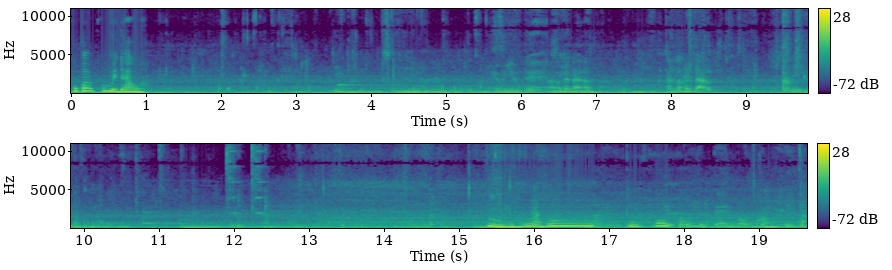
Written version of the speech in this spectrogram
phúc á phúc bị đau à? Nhiều nhiều ghê. Không có đạo anh có biết đạo. Ừ, nhiều lắm à Ừ, tối dùng kem rồi không thì chắc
